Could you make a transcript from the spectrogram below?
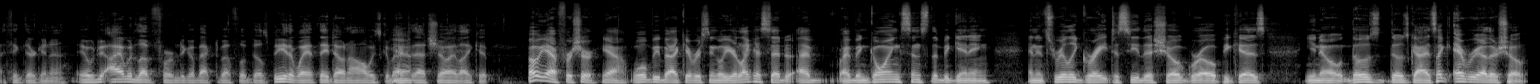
I think they're gonna. It would. I would love for them to go back to Buffalo Bills. But either way, if they don't, I'll always go back Yeah. to that show. I like it. Oh yeah, for sure. Yeah, we'll be back every single year. Like I said, I've I've been going since the beginning, and it's really great to see this show grow because you know those those guys like every other show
